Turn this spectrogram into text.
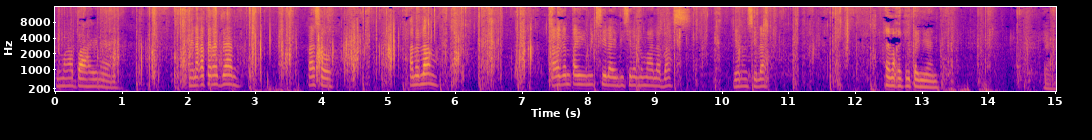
yung mga bahay na yan. May nakatira dyan. Kaso, ano lang, talagang tahimik sila, hindi sila lumalabas. Ganun sila. Kaya makikita niyo yan. Yan.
